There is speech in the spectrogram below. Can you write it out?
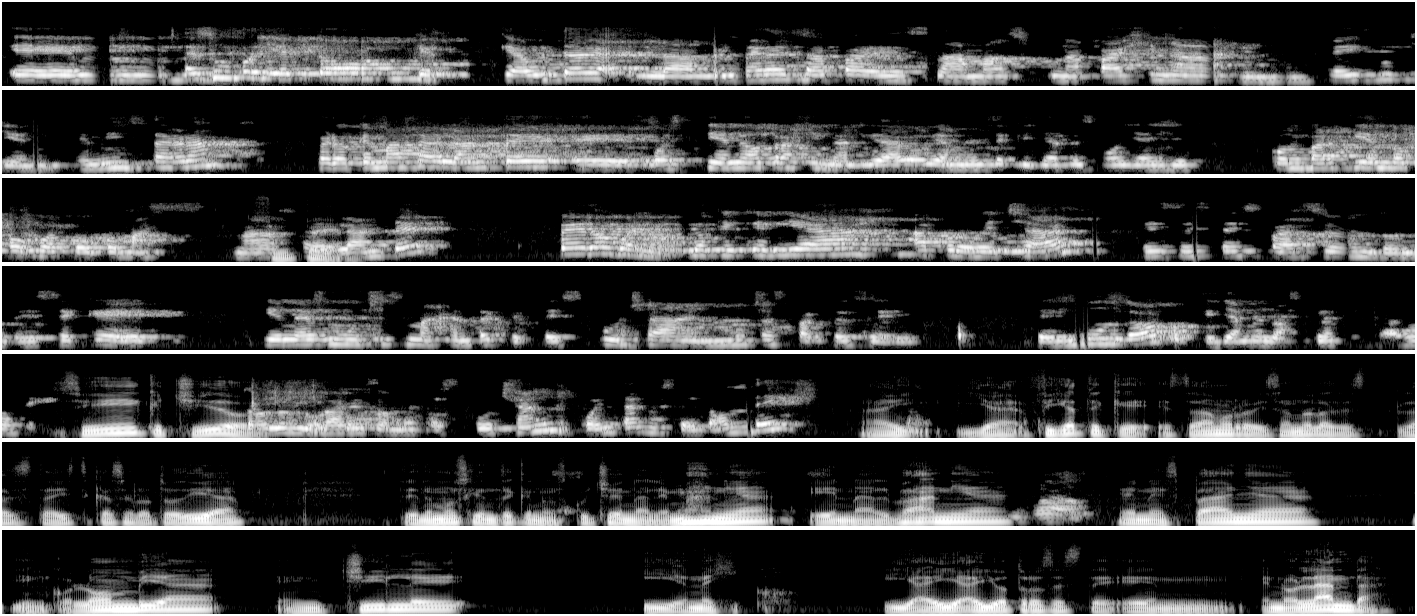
Eh, es un proyecto que, que ahorita la primera etapa es nada más una página en Facebook y en, en Instagram, pero que más adelante eh, pues tiene otra finalidad, obviamente, que ya les voy a ir compartiendo poco a poco más, más adelante. Pero bueno, lo que quería aprovechar es este espacio en donde sé que tienes muchísima gente que te escucha en muchas partes de- del mundo, porque ya me lo has platicado de Sí, qué chido. todos los lugares donde te escuchan. Cuéntanos de dónde. Ahí, ya, fíjate que estábamos revisando las, las estadísticas el otro día. Tenemos gente que nos escucha en Alemania, en Albania, Wow. en España, y en Colombia, en Chile y en México. Y ahí hay otros este, en, en Holanda.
